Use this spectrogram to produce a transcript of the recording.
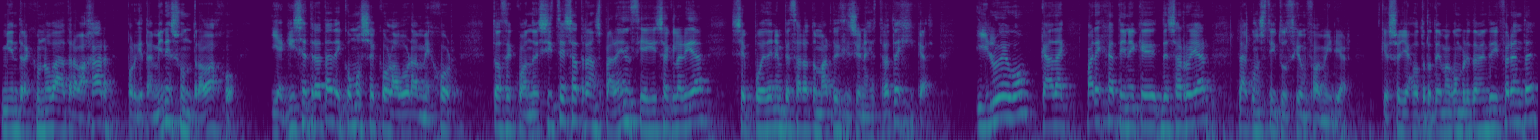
mientras que uno va a trabajar, porque también es un trabajo. Y aquí se trata de cómo se colabora mejor. Entonces, cuando existe esa transparencia y esa claridad, se pueden empezar a tomar decisiones estratégicas. Y luego, cada pareja tiene que desarrollar la constitución familiar, que eso ya es otro tema completamente diferente.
